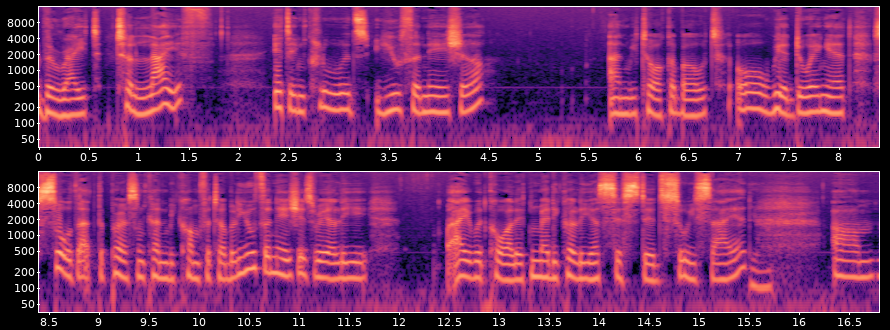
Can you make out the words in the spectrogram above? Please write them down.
the right to life. It includes euthanasia, and we talk about, oh, we're doing it so that the person can be comfortable. Euthanasia is really, I would call it medically assisted suicide. Yeah. Um,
